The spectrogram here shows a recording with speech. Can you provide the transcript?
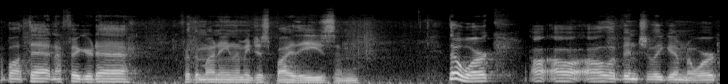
I bought that and I figured, uh, for the money, let me just buy these and they'll work. I'll, I'll, I'll eventually get them to work.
